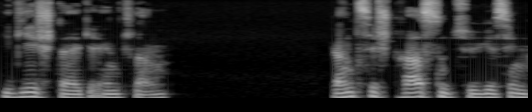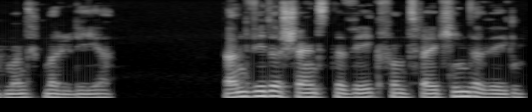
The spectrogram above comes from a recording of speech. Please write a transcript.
die Gehsteige entlang. Ganze Straßenzüge sind manchmal leer. Dann wieder scheint der Weg von zwei Kinderwegen,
